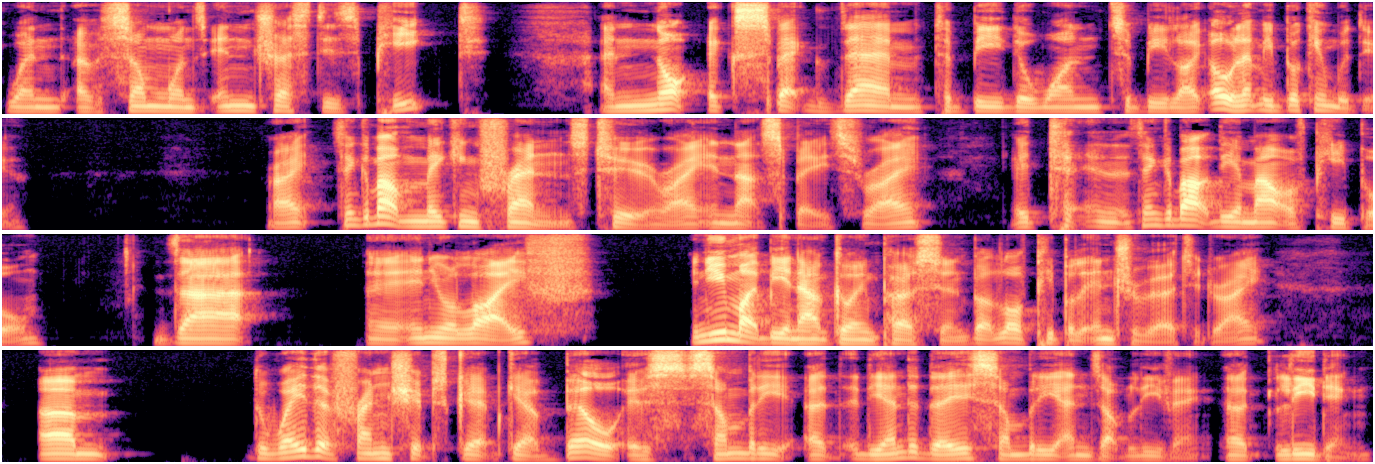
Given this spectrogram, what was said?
when uh, someone's interest is piqued and not expect them to be the one to be like, oh, let me book in with you. Right? Think about making friends too, right? In that space, right? It think about the amount of people that uh, in your life, and you might be an outgoing person, but a lot of people are introverted, right? Um, the way that friendships get get built is somebody at, the end of the day somebody ends up leaving uh, leading.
